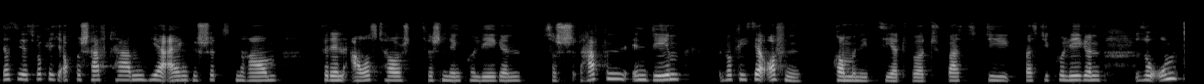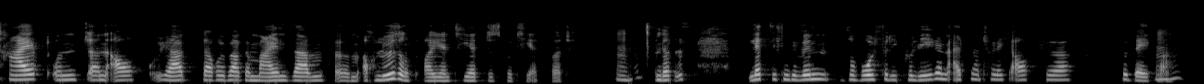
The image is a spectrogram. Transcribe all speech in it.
dass wir es wirklich auch geschafft haben, hier einen geschützten Raum für den Austausch zwischen den Kollegen zu schaffen, in dem wirklich sehr offen kommuniziert wird, was die, was die Kollegin so umtreibt und dann auch ja darüber gemeinsam ähm, auch lösungsorientiert diskutiert wird. Mhm. Und das ist letztlich ein Gewinn sowohl für die Kollegin als natürlich auch für, für Baker. Mhm.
